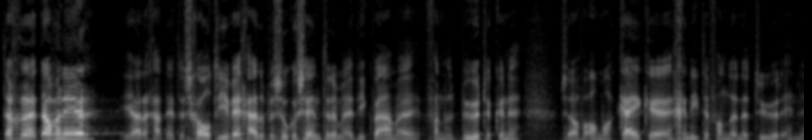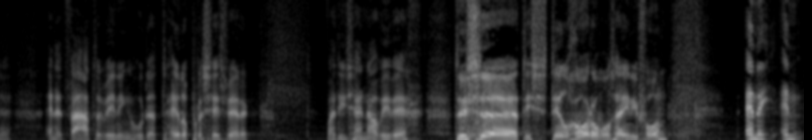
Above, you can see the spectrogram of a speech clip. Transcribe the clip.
dag, eh, dag meneer. Ja, er gaat net een schooltje hier weg uit het bezoekerscentrum. Hè. Die kwamen van de buurt. Ze kunnen zelf allemaal kijken en genieten van de natuur en, eh, en het waterwinning. Hoe dat hele proces werkt. Maar die zijn nou weer weg. Dus eh, het is stil geworden om ons heen, Yvonne. En, de, en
